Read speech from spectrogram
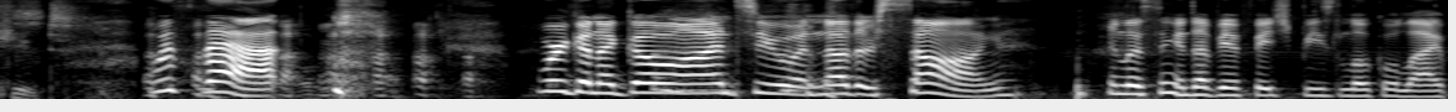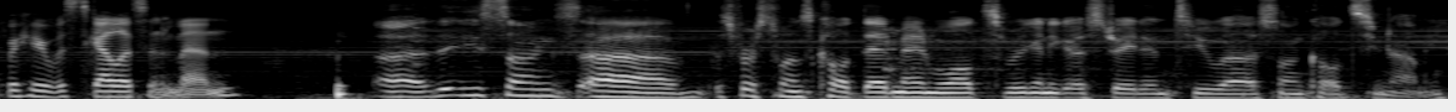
Shoot. With that, we're going to go on to another song. You're listening to WFHB's Local Live. We're here with Skeleton Men. Uh, these songs, uh, this first one's called Dead Man Waltz. We're gonna go straight into a song called Tsunami. Tsunami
